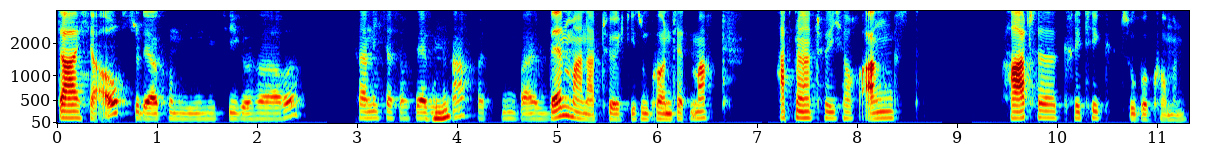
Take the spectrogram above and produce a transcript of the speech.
Da ich ja auch zu der Community gehöre, kann ich das auch sehr gut mhm. nachvollziehen, weil wenn man natürlich diesen Content macht, hat man natürlich auch Angst, harte Kritik zu bekommen.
